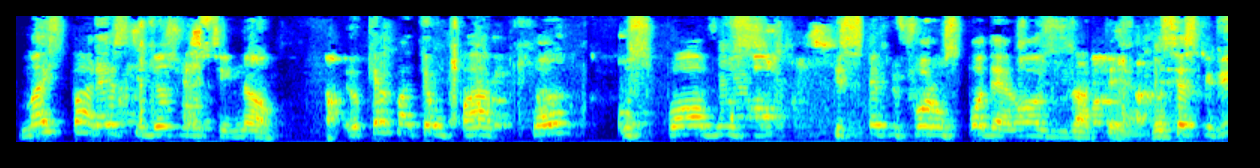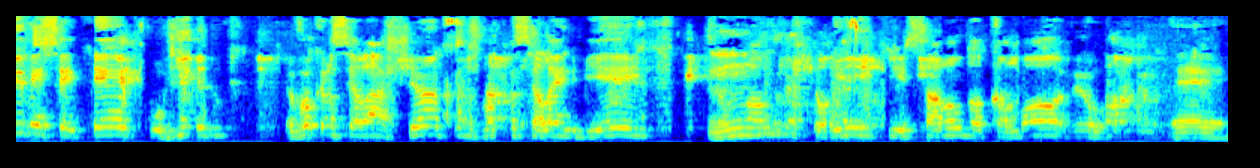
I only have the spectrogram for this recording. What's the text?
Mas parece que Deus falou assim: não, eu quero bater um papo com os povos que sempre foram os poderosos da Terra. Vocês que vivem sem tempo, corrido, eu vou cancelar a Champions, vou cancelar a NBA, São Paulo Fashion Week, Salão do Automóvel, é,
